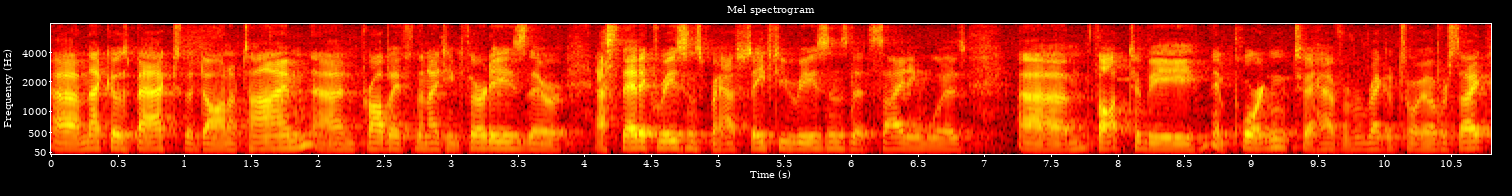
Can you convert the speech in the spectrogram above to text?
Um, that goes back to the dawn of time, and probably from the 1930s. There were aesthetic reasons, perhaps safety reasons, that siting was um, thought to be important to have regulatory oversight.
